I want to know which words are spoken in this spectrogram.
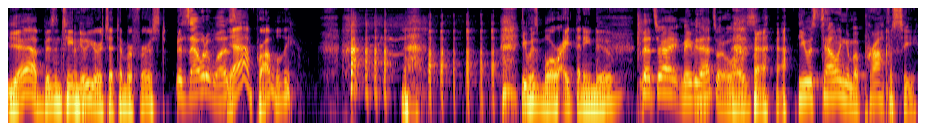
Yeah, Byzantine New Year, September 1st. Is that what it was? Yeah, probably. he was more right than he knew. That's right. Maybe that's what it was. he was telling him a prophecy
